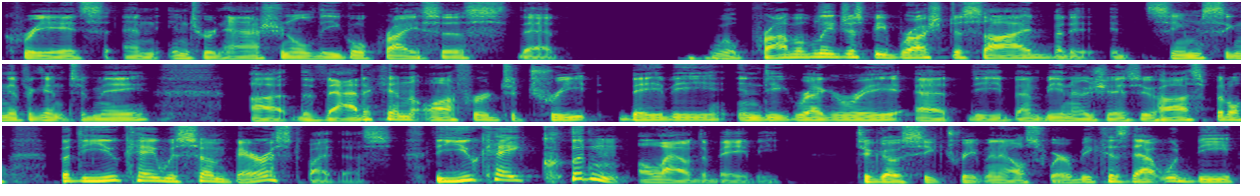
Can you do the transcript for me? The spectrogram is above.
creates an international legal crisis that will probably just be brushed aside, but it, it seems significant to me. Uh, the Vatican offered to treat baby Indi Gregory at the Bambino Gesù Hospital, but the UK was so embarrassed by this. The UK couldn't allow the baby to go seek treatment elsewhere because that would be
